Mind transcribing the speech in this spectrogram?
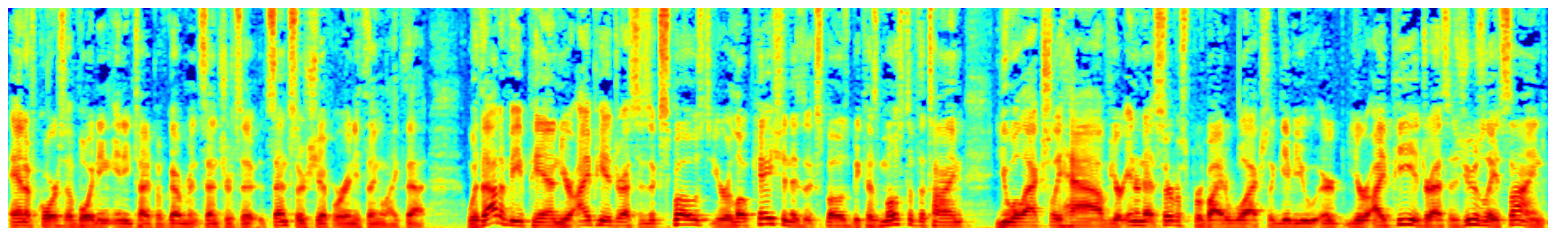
and of course avoiding any type of government censorship or anything like that. Without a VPN, your IP address is exposed, your location is exposed because most of the time you will actually have your internet service provider will actually give you your IP address is usually assigned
